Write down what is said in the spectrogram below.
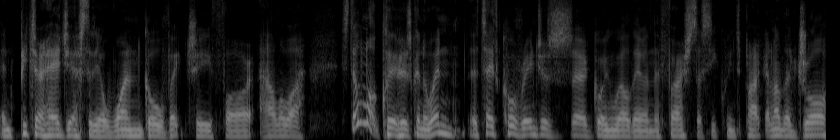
in Peterhead yesterday, a one goal victory for Alloa. Still not clear who's going to win. The Tide Cove Rangers are going well there in the first. I see Queen's Park. Another draw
